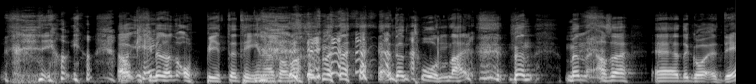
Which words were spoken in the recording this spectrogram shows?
ja, ja, Ja, ok. Ikke med den oppgitte tingen jeg sa men den tonen der. Men, men altså eh, det går, det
